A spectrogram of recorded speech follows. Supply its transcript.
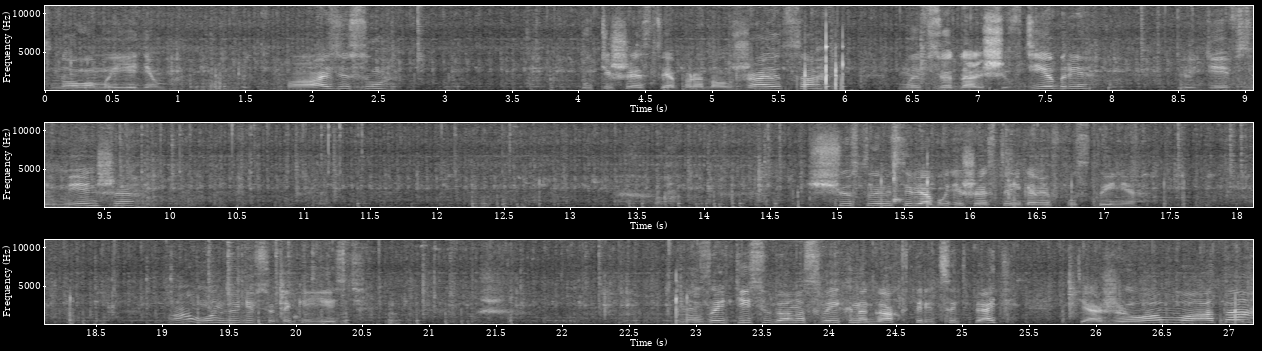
Снова мы едем по оазису. Путешествия продолжаются. Мы все дальше в дебри. Людей все меньше. Чувствуем себя путешественниками в пустыне. А вон люди все-таки есть. Но зайти сюда на своих ногах в 35 тяжеловато.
